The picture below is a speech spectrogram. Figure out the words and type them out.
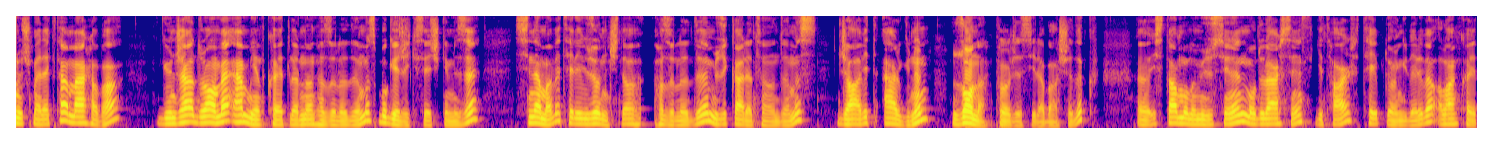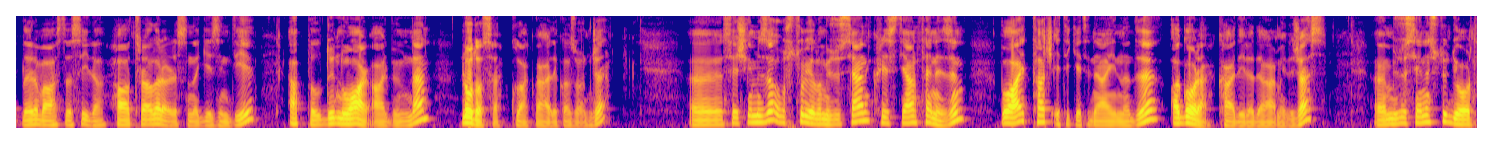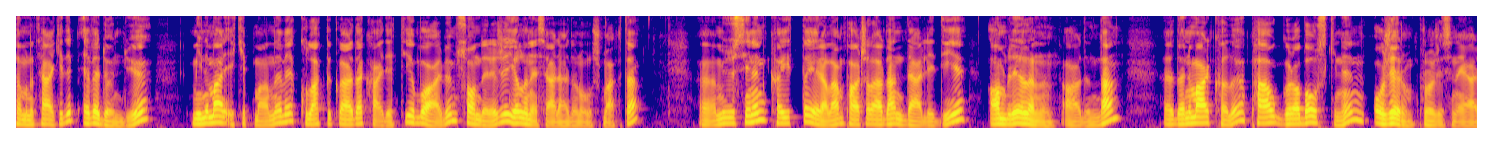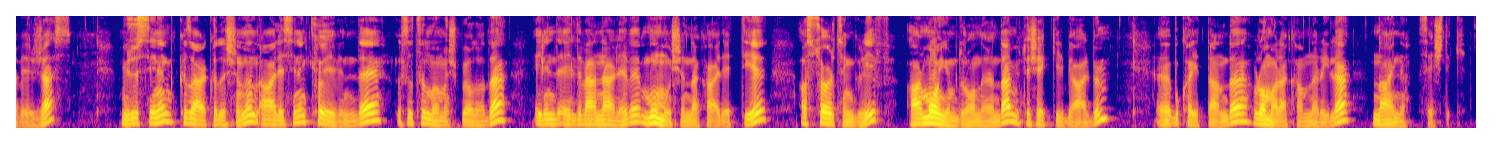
13 Melek'ten merhaba. Güncel drone ve ambient kayıtlarından hazırladığımız bu geceki seçkimize sinema ve televizyon içinde hazırladığı müziklerle tanıdığımız Cavit Ergün'ün Zona projesiyle başladık. Ee, İstanbul'un müzisyenin modüler synth, gitar, tape döngüleri ve alan kayıtları vasıtasıyla hatıralar arasında gezindiği Apple du Noir albümünden Lodos'a kulak verdik az önce. Ee, seçkimize Avusturyalı müzisyen Christian Fenez'in bu ay Touch etiketini yayınladığı Agora kaydıyla devam edeceğiz. Ee, müzisyenin stüdyo ortamını terk edip eve döndüğü, minimal ekipmanla ve kulaklıklarda kaydettiği bu albüm son derece yalın eserlerden oluşmakta. Ee, müzisyenin kayıtta yer alan parçalardan derlediği Umbrella'nın ardından e, Danimarkalı Pau Grabowski'nin Ojerum projesine yer vereceğiz. Müzisyenin kız arkadaşının ailesinin köy evinde ısıtılmamış bir odada elinde eldivenlerle ve mum ışığında kaydettiği A Certain Grief, Armonium dronlarından müteşekkil bir albüm. E, bu kayıttan da Roma rakamlarıyla Nine'ı seçtik.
